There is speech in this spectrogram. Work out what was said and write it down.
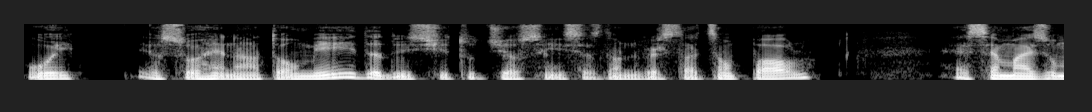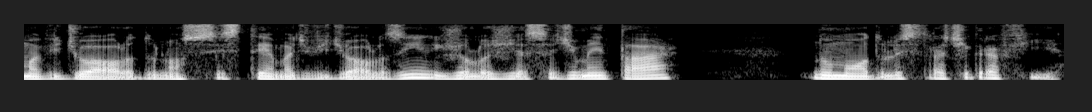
Oi, eu sou Renato Almeida, do Instituto de Geociências da Universidade de São Paulo. Essa é mais uma videoaula do nosso sistema de videoaulas em geologia sedimentar no módulo estratigrafia.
